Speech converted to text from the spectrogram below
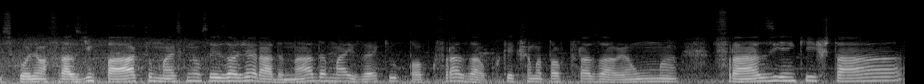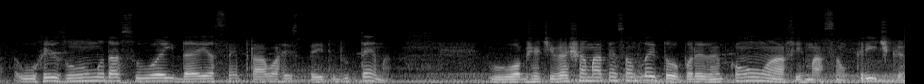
Escolha uma frase de impacto, mas que não seja exagerada. Nada mais é que o tópico frasal. Por que, que chama tópico frasal? É uma frase em que está o resumo da sua ideia central a respeito do tema. O objetivo é chamar a atenção do leitor, por exemplo, com uma afirmação crítica.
